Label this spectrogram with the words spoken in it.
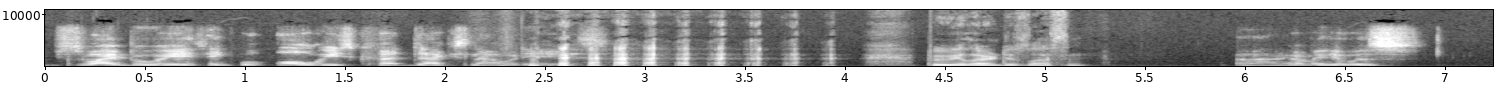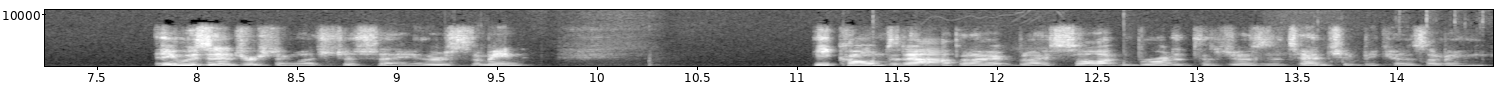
Which is why Bowie, I think, will always cut decks nowadays. Bowie learned his lesson. uh, I mean, it was it was interesting. Let's just say there's, I mean, he calmed it out, but I but I saw it and brought it to judge's attention because I mean.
